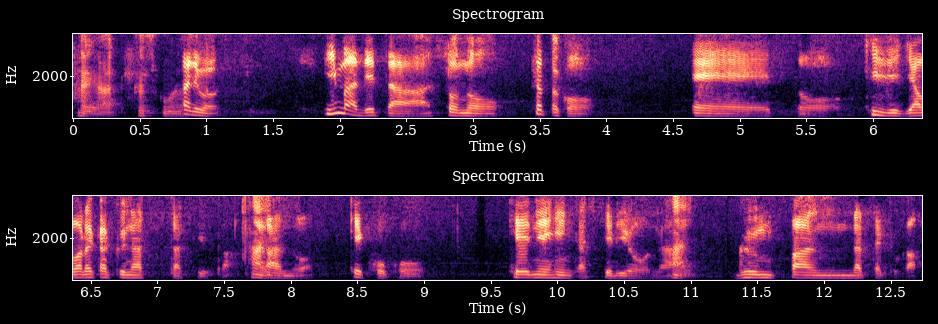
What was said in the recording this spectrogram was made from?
はい、あかしこまりましまあでも、今出た、その、ちょっとこう、えーっと、生地柔らかくなったっていうか、はいあの、結構こう、経年変化してるようた。は。ない軍パンだったりとか、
